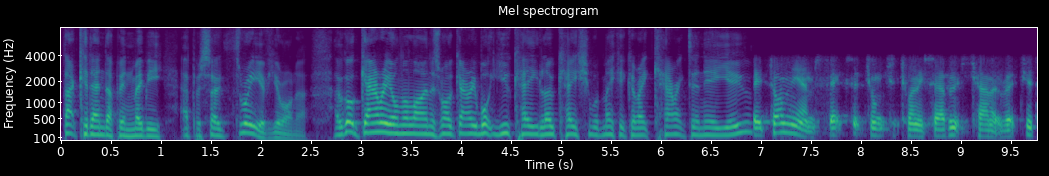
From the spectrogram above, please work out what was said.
That could end up in maybe episode three of Your Honour. I've got Gary on the line as well. Gary, what UK location would make a great character near you? It's on the M6 at junction 27. It's Charnock Richard.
